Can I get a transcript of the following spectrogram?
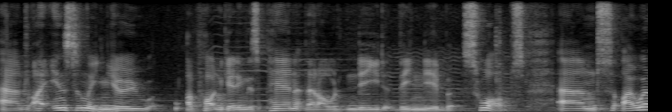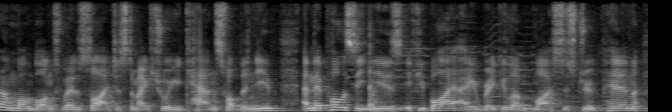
and I instantly knew upon getting this pen that I would need the nib swapped and I went on Mont Blanc's website just to make sure you can swap the nib and their policy is if you buy a regular Meisterstück pen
